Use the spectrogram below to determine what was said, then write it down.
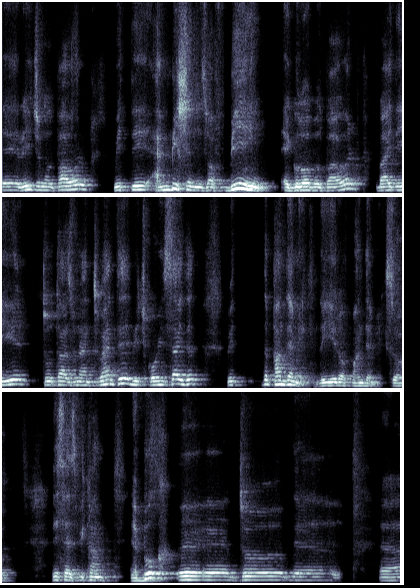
a regional power with the ambitions of being a global power by the year 2020, which coincided with the pandemic, the year of pandemic. So this has become a book uh, uh to uh,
